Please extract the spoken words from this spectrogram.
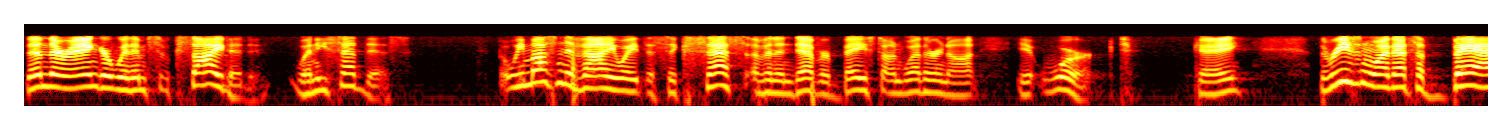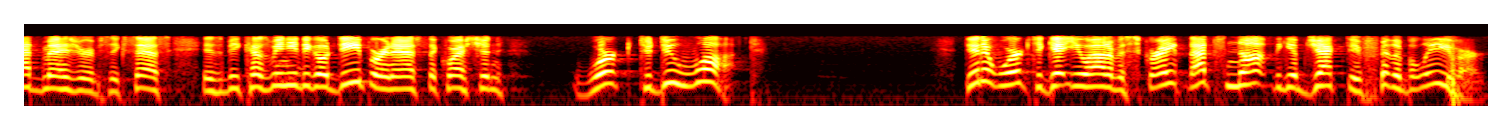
Then their anger with him subsided when he said this. But we mustn't evaluate the success of an endeavor based on whether or not it worked. Okay? The reason why that's a bad measure of success is because we need to go deeper and ask the question work to do what? Did it work to get you out of a scrape? That's not the objective for the believer.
